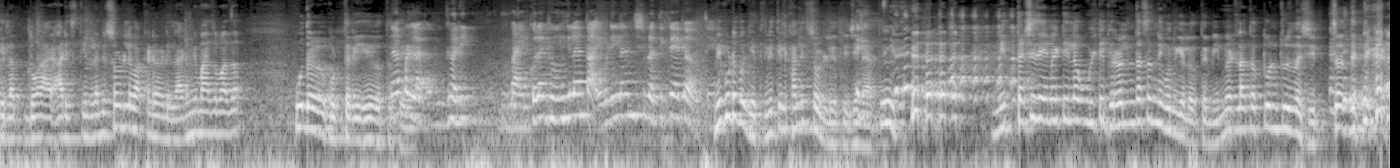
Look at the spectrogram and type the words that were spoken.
तिला दोन अडीच तीनला मी सोडले वाकडेवाडीला आणि मी माझं माझं उदळ कुठतरी हे घरी बायकोला घेऊन गेल्यानंतर आई वडिलांची प्रतिक्रिया काय होते? मी कुठे बघितली? मी तिला खालीच सोडली होती जिन्यात मी तशीच एम आय टीला उलटी फिरवली तसंच निघून गेलो होतो मी. म्हटलं आता तू तुझं नशीब चल दे. तिकडे.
